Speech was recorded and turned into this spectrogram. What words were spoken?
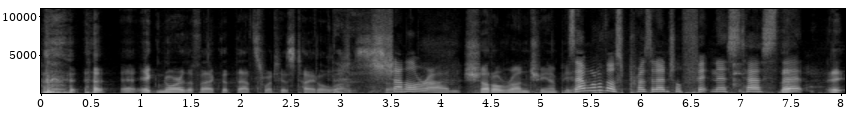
ignore the fact that that's what his title was. so. Shuttle run. Shuttle run champion. Is that one of those presidential fitness tests that? It,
